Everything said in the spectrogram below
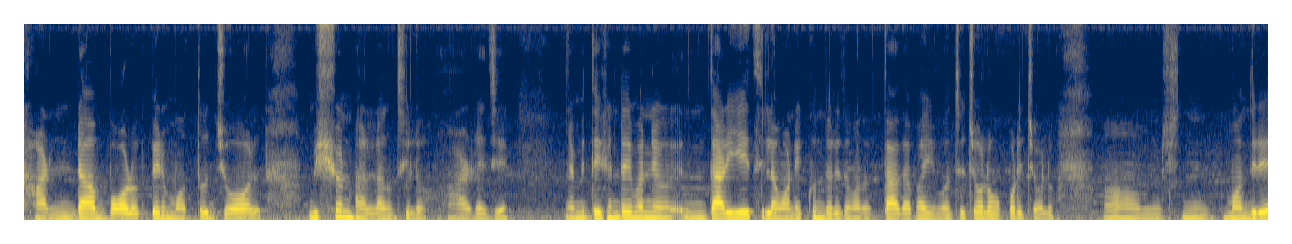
ঠান্ডা, বরফের মতো জল। ভীষণ ভালো লাগছিল। আর এই যে আমি তো এখানটায় মানে দাঁড়িয়েছিলাম অনেকক্ষণ ধরে তোমাদের দাদা ভাই বলছে, চলো ওপরে চলো মন্দিরে।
